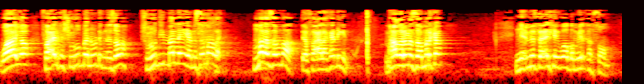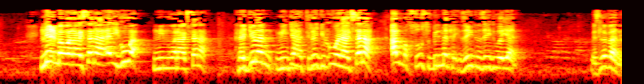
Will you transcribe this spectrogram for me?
waayo faacilka shuruud baynu udhignay sooma shuruuddii ma? Leeyahay mise ma le male soo maa dee ka dhigin. Maxaad odhanaysaa marka? Nicmo faacilkeyga waa damiir qarsoon. Nicma wanaagsana ay huwa nin wanaagsana rajulan min jihati rajul u wanaagsana almaqsuusu bilmadxi zaydun zayd weeyaan. Masl fani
